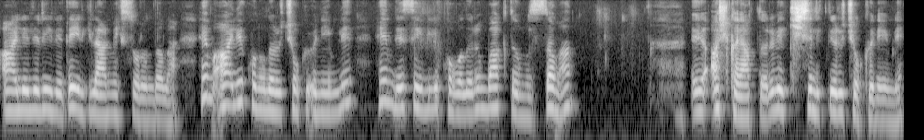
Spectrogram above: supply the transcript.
aileleriyle de ilgilenmek zorundalar. Hem aile konuları çok önemli hem de sevgili kovaların baktığımız zaman e, aşk hayatları ve kişilikleri çok önemli.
